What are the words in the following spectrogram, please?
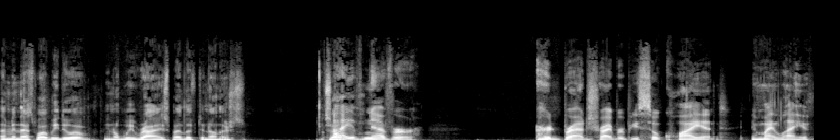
I mean, that's why we do it. You know, we rise by lifting others. So I have never heard Brad Schreiber be so quiet in my life.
